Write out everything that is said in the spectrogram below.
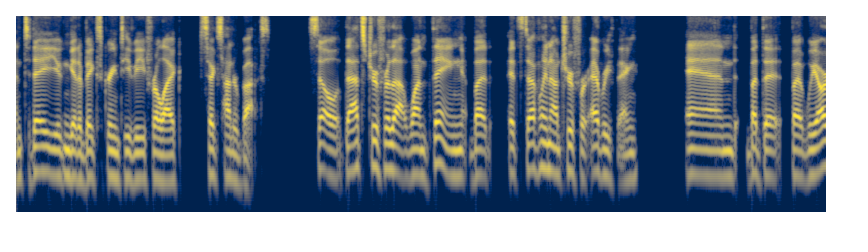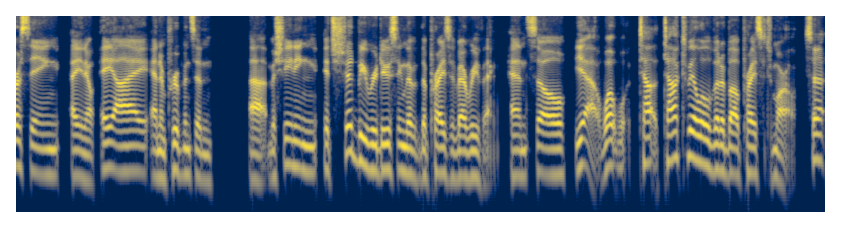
And today you can get a big screen TV for like 600 bucks. So that's true for that one thing, but it's definitely not true for everything. And but the but we are seeing uh, you know AI and improvements in uh, machining. It should be reducing the, the price of everything. And so yeah, what t- talk to me a little bit about price of tomorrow. So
